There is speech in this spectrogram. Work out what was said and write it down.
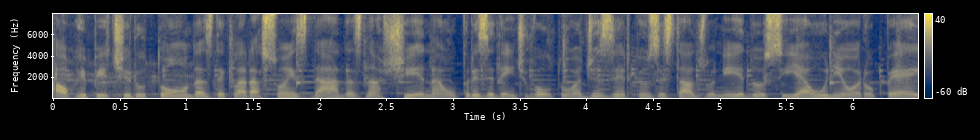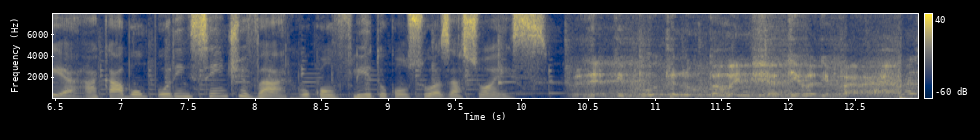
Ao repetir o tom das declarações dadas na China, o presidente voltou a dizer que os Estados Unidos e a União Europeia acabam por incentivar o conflito com suas ações. O presidente Putin não toma iniciativa de parar. O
